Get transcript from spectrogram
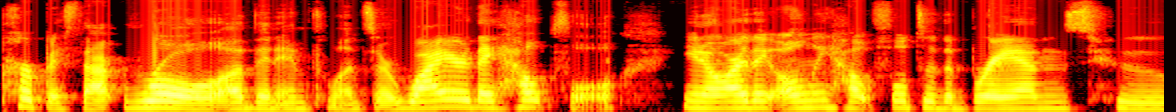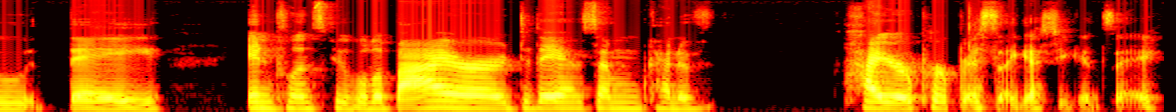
purpose, that role of an influencer? Why are they helpful? You know, are they only helpful to the brands who they influence people to buy, or do they have some kind of higher purpose, I guess you could say?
